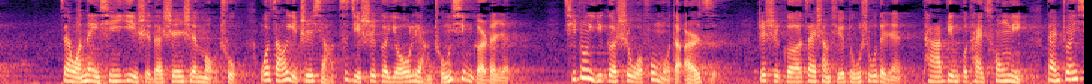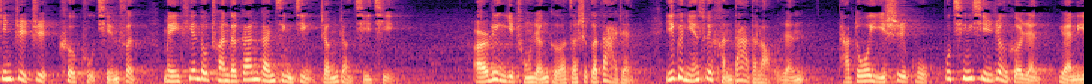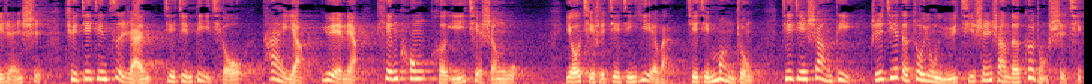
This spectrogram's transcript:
在我内心意识的深深某处，我早已知晓自己是个有两重性格的人。其中一个是我父母的儿子，这是个在上学读书的人，他并不太聪明，但专心致志、刻苦勤奋，每天都穿得干干净净、整整齐齐。而另一重人格则是个大人，一个年岁很大的老人。他多疑世故，不轻信任何人，远离人世，却接近自然，接近地球、太阳、月亮、天空和一切生物，尤其是接近夜晚，接近梦中，接近上帝，直接的作用于其身上的各种事情。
